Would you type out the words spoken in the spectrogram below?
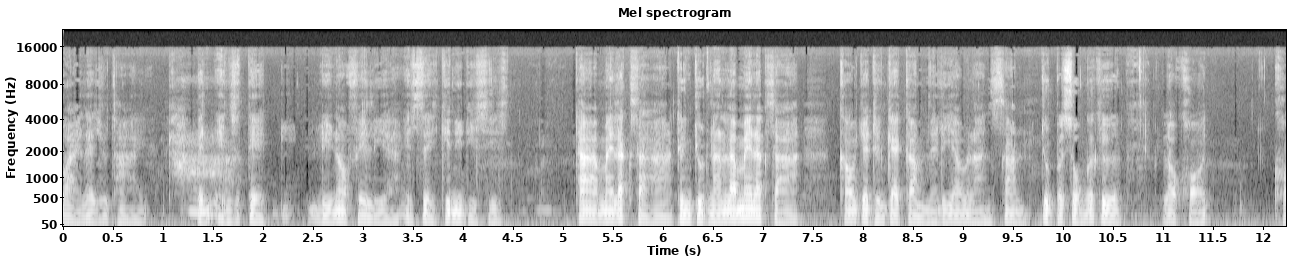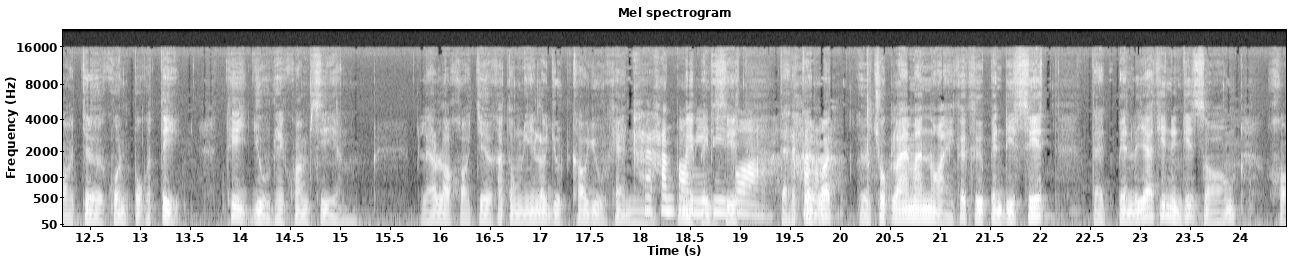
วายระยะสุดท้ายค่ะเป็น end stage renal failure end stage kidney disease ถ้าไม่รักษาถึงจุดนั้นแล้วไม่รักษาเขาจะถึงแก่กรรมในระยะเวลาสั้น จุดประสงค์ก็คือ เราขอขอเจอคนปกติที่อยู่ในความเสี่ยง แล้วเราขอเจอเขาตรงนี้เราหยุดเขาอยู่แค่นี้แค่ขั้นตอนนี้ไม่เป็น disease กว่าแต่ถ้าเกิดค่ะว่าเออโชคร้ายมาหน่อยก็คือเป็น disease แต่เป็นระยะที่หนึ่งที่สองขอ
